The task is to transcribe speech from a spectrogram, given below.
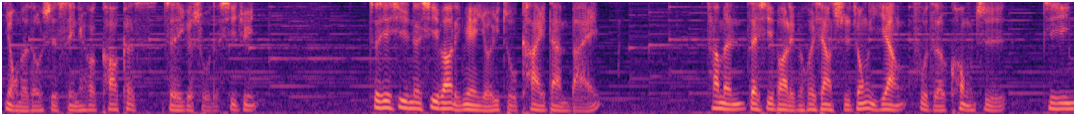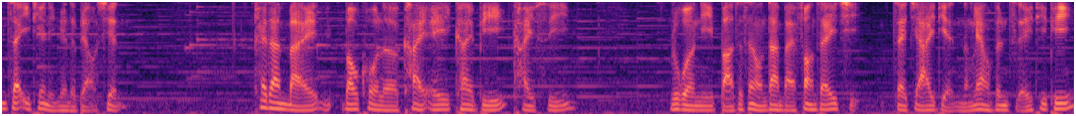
用的都是 s y n e c o c c u s 这一个属的细菌。这些细菌的细胞里面有一组 Ki 蛋白，它们在细胞里面会像时钟一样，负责控制基因在一天里面的表现。Ki 蛋白包括了 K A、K B、K C。如果你把这三种蛋白放在一起，再加一点能量分子 ATP，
